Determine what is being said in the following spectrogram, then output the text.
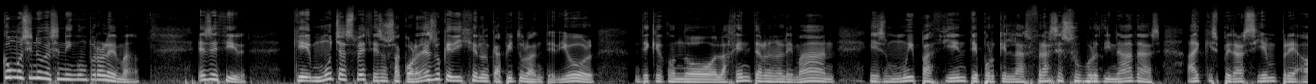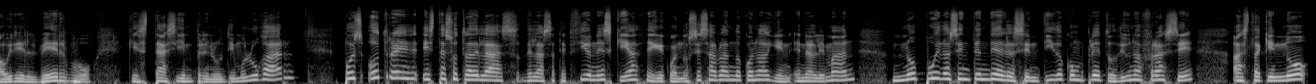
Como si no hubiese ningún problema. Es decir, que muchas veces, ¿os acordáis lo que dije en el capítulo anterior? De que cuando la gente habla en alemán es muy paciente porque en las frases subordinadas hay que esperar siempre a oír el verbo que está siempre en último lugar. Pues otra, esta es otra de las, de las acepciones que hace que cuando estés hablando con alguien en alemán no puedas entender el sentido completo de una frase hasta que no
